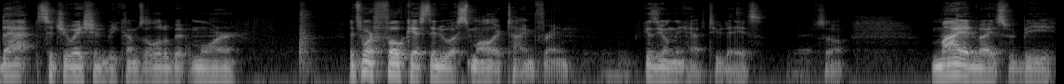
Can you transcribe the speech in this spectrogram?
that situation becomes a little bit more it's more focused into a smaller time frame because you only have 2 days. So my advice would be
